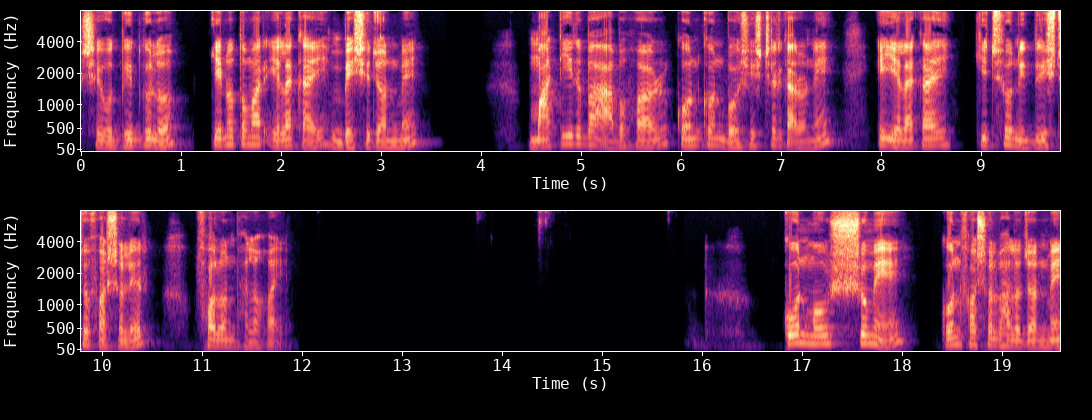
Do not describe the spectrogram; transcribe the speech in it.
সেই উদ্ভিদগুলো কেন তোমার এলাকায় বেশি জন্মে? মাটির বা আবহাওয়ার কোন কোন বৈশিষ্ট্যের কারণে এই এলাকায় কিছু নির্দিষ্ট ফসলের ফলন ভালো হয়? কোন মৌসুমে কোন ফসল ভালো জন্মে?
